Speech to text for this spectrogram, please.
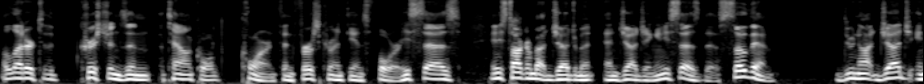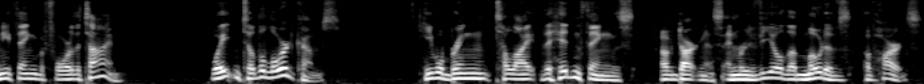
a letter to the Christians in a town called Corinth in 1 Corinthians 4. He says, and he's talking about judgment and judging, and he says this So then, do not judge anything before the time. Wait until the Lord comes. He will bring to light the hidden things of darkness and reveal the motives of hearts.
